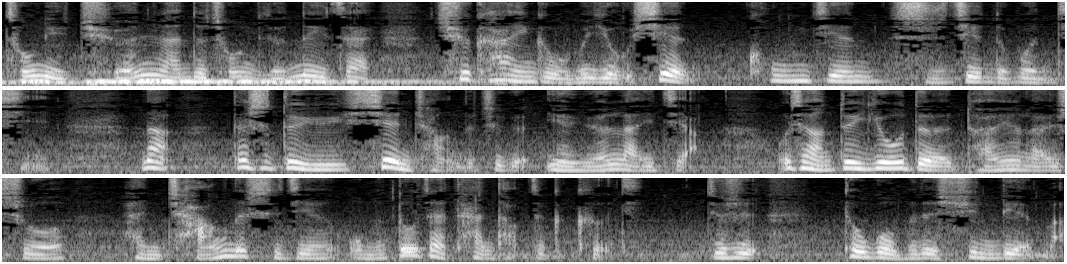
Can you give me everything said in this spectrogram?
从你全然的从你的内在去看一个我们有限空间时间的问题。那但是对于现场的这个演员来讲。我想对优的团员来说，很长的时间，我们都在探讨这个课题，就是透过我们的训练嘛。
